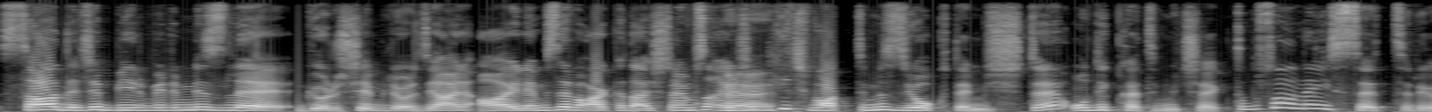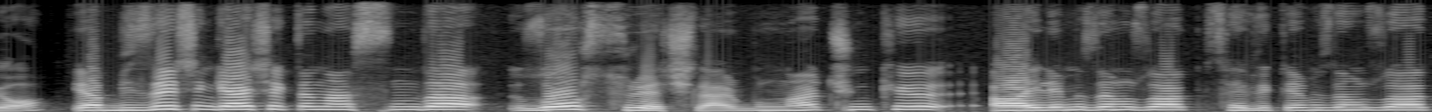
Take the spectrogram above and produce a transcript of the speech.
sadece birbirimizle görüşebiliyoruz. Yani ailemize ve arkadaşlarımıza ayıracak Evet. hiç vaktimiz yok demişti. O dikkatimi çekti. Bu sana ne hissettiriyor? Ya bizler için gerçekten aslında zor süreçler bunlar. Çünkü ailemizden uzak, sevdiklerimizden uzak,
